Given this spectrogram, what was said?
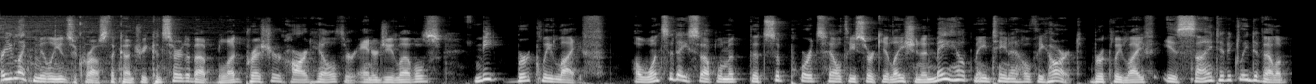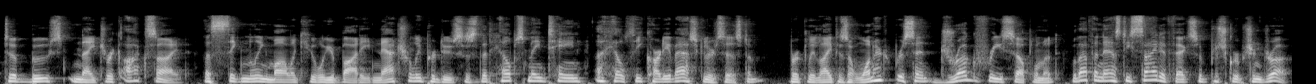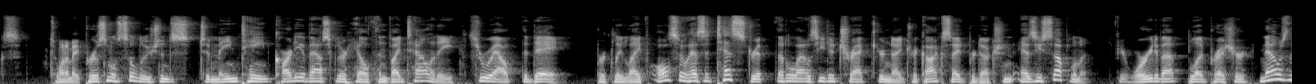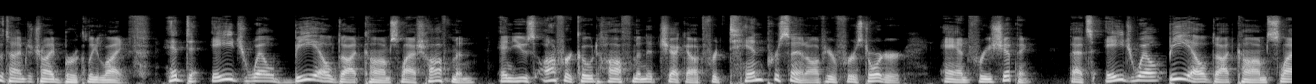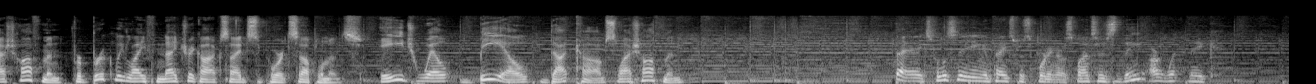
Are you like millions across the country concerned about blood pressure, heart health, or energy levels? Meet Berkeley Life, a once a day supplement that supports healthy circulation and may help maintain a healthy heart. Berkeley Life is scientifically developed to boost nitric oxide, a signaling molecule your body naturally produces that helps maintain a healthy cardiovascular system. Berkeley Life is a 100% drug free supplement without the nasty side effects of prescription drugs. It's one of my personal solutions to maintain cardiovascular health and vitality throughout the day. Berkeley Life also has a test strip that allows you to track your nitric oxide production as you supplement. If you're worried about blood pressure, now is the time to try Berkeley Life. Head to agewellbl.com slash Hoffman and use offer code Hoffman at checkout for 10% off your first order and free shipping. That's agewellbl.com slash Hoffman for Berkeley Life nitric oxide support supplements. agewellbl.com slash Hoffman. Thanks for listening and thanks for supporting our sponsors. They are what make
